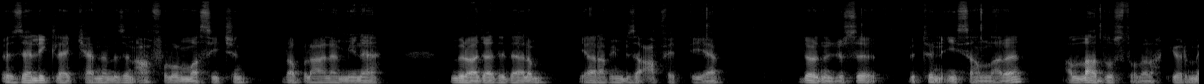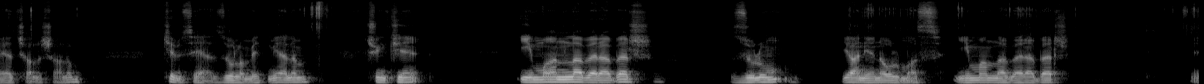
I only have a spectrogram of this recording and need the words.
Özellikle kendimizin affolunması için Rabbul Alemin'e müracaat edelim. Ya Rabbim bizi affet diye. Dördüncüsü bütün insanları Allah dostu olarak görmeye çalışalım. Kimseye zulüm etmeyelim. Çünkü imanla beraber zulüm yan yana olmaz. İmanla beraber e,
